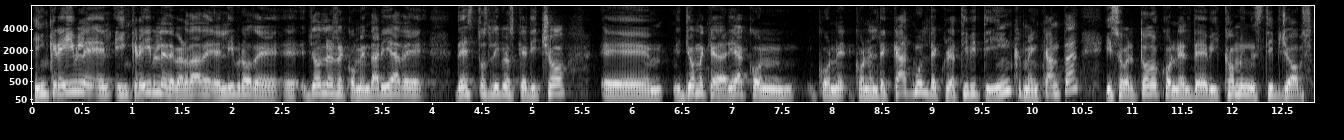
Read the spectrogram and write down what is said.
Increíble, increíble de verdad el libro de, yo les recomendaría de, de estos libros que he dicho, eh, yo me quedaría con, con, el de Catmull, de Creativity Inc., me encanta, y sobre todo con el de Becoming Steve Jobs,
